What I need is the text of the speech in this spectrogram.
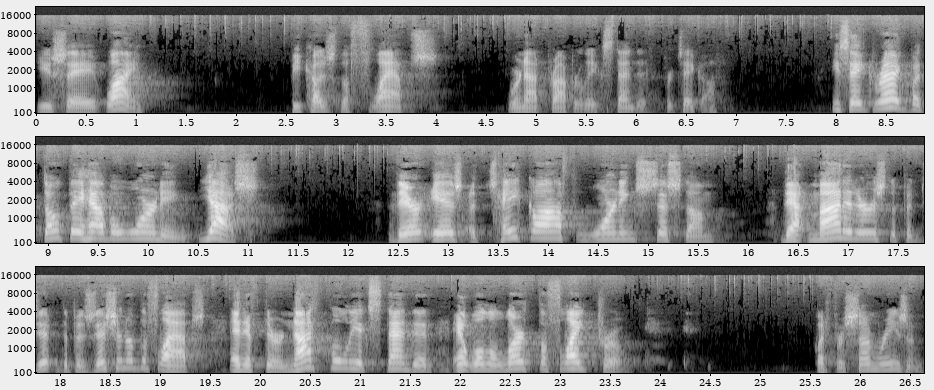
You say, why? Because the flaps were not properly extended for takeoff. You say, Greg, but don't they have a warning? Yes. There is a takeoff warning system that monitors the, the position of the flaps, and if they're not fully extended, it will alert the flight crew. But for some reason,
